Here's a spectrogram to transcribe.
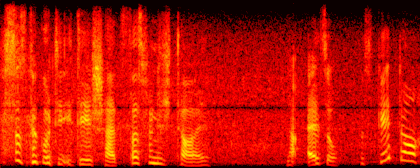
Das ist eine gute Idee, Schatz. Das finde ich toll. Na also, es geht doch.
